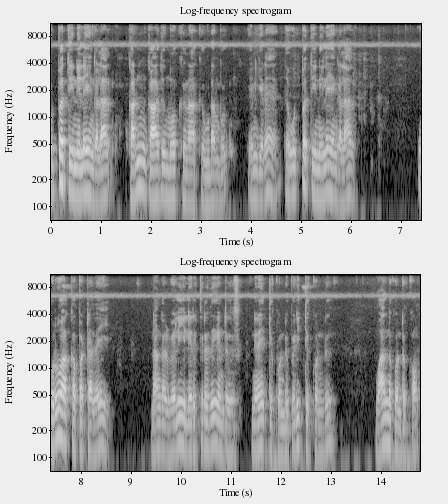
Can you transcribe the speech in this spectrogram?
உற்பத்தி நிலையங்களால் கண் காது மூக்கு நாக்கு உடம்பு என்கிற இந்த உற்பத்தி நிலையங்களால் உருவாக்கப்பட்டதை நாங்கள் வெளியில் இருக்கிறது என்று நினைத்து கொண்டு பிடித்து கொண்டு வாழ்ந்து கொண்டிருக்கோம்.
